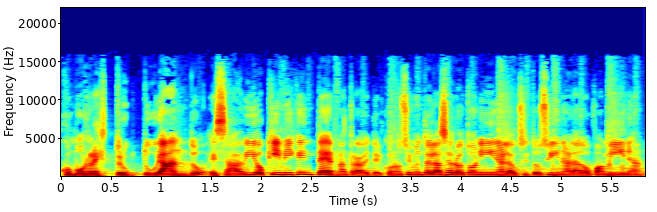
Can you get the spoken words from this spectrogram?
como reestructurando esa bioquímica interna a través del conocimiento de la serotonina, la oxitocina, la dopamina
